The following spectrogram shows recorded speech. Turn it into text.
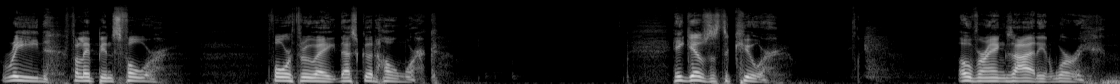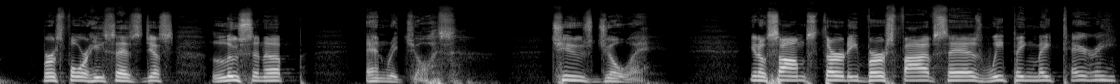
read Philippians 4 4 through 8. That's good homework. He gives us the cure over anxiety and worry. Verse 4, he says, just loosen up and rejoice. Choose joy. You know, Psalms 30, verse 5 says, Weeping may tarry,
